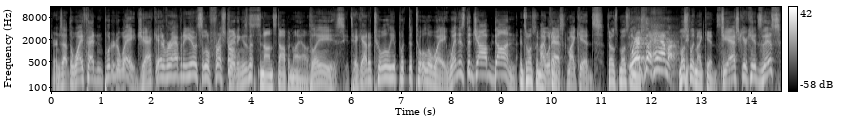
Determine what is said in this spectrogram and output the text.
Turns out the wife hadn't put it away. Jack, ever happened to you? It's a little frustrating, isn't it? It's nonstop in my house. Please, you take out a tool, you put the tool away. When is the job done? It's mostly my I would kids. ask my kids. So it's mostly Where's my, the hammer? mostly my kids. Do you ask your kids this?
